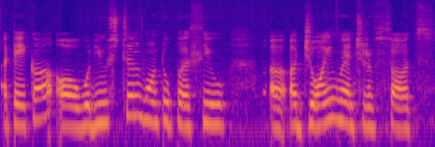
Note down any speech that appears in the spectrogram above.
a taker, or would you still want to pursue a, a joint venture of sorts?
